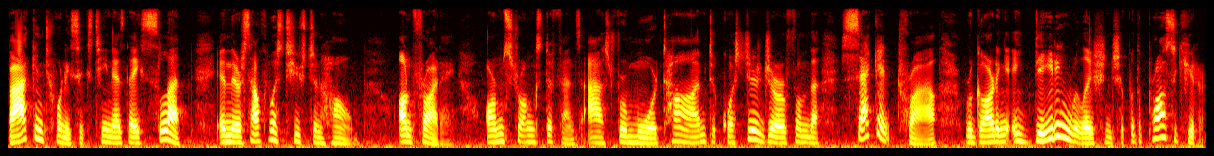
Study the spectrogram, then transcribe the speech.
back in 2016 as they slept in their Southwest Houston home. On Friday, Armstrong's defense asked for more time to question a juror from the second trial regarding a dating relationship with the prosecutor.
